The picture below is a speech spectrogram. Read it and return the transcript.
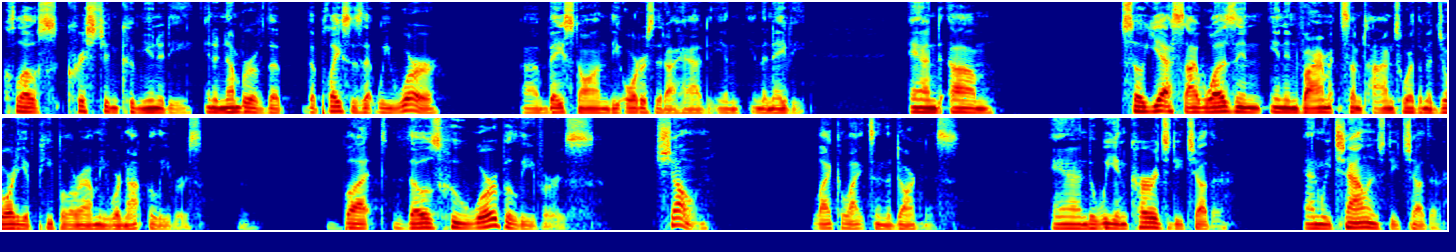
close Christian community in a number of the the places that we were uh, based on the orders that I had in in the Navy, and um, so yes, I was in in environments sometimes where the majority of people around me were not believers, but those who were believers shone like lights in the darkness, and we encouraged each other, and we challenged each other,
